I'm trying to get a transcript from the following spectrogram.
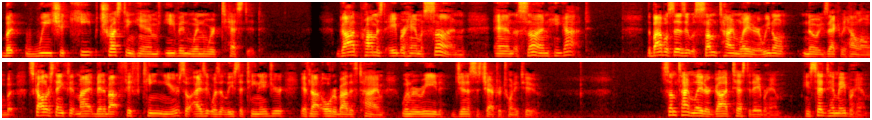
but we should keep trusting him even when we're tested. God promised Abraham a son, and a son he got. The Bible says it was sometime later. We don't know exactly how long, but scholars think it might have been about 15 years. So Isaac was at least a teenager, if not older by this time, when we read Genesis chapter 22. Sometime later, God tested Abraham. He said to him, Abraham,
